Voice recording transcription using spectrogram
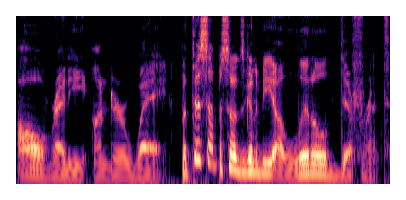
already underway. But this episode is going to be a little different.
